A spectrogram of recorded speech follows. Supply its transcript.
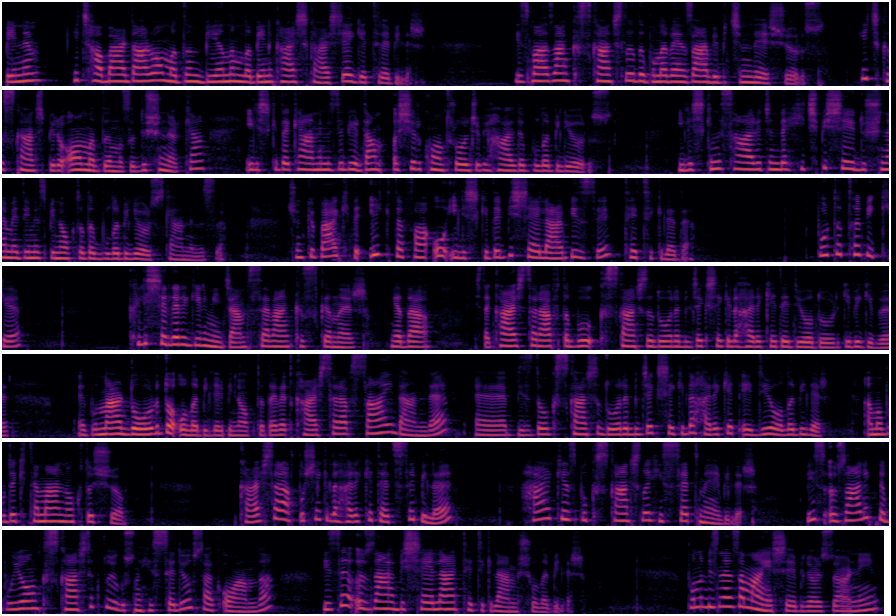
benim hiç haberdar olmadığım bir yanımla beni karşı karşıya getirebilir. Biz bazen kıskançlığı da buna benzer bir biçimde yaşıyoruz. Hiç kıskanç biri olmadığımızı düşünürken ilişkide kendimizi birden aşırı kontrolcü bir halde bulabiliyoruz. İlişkimiz haricinde hiçbir şey düşünemediğimiz bir noktada bulabiliyoruz kendimizi. Çünkü belki de ilk defa o ilişkide bir şeyler bizi tetikledi. Burada tabii ki klişelere girmeyeceğim. Seven kıskanır ya da işte karşı tarafta bu kıskançlığı doğurabilecek şekilde hareket ediyordur gibi gibi. E, bunlar doğru da olabilir bir noktada. Evet karşı taraf sahiden de e, bizde o kıskançlığı doğurabilecek şekilde hareket ediyor olabilir. Ama buradaki temel nokta şu. Karşı taraf bu şekilde hareket etse bile herkes bu kıskançlığı hissetmeyebilir. Biz özellikle bu yoğun kıskançlık duygusunu hissediyorsak o anda bize özel bir şeyler tetiklenmiş olabilir. Bunu biz ne zaman yaşayabiliyoruz örneğin?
